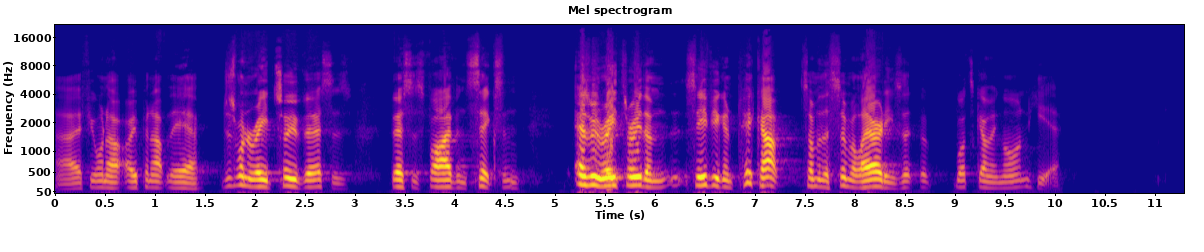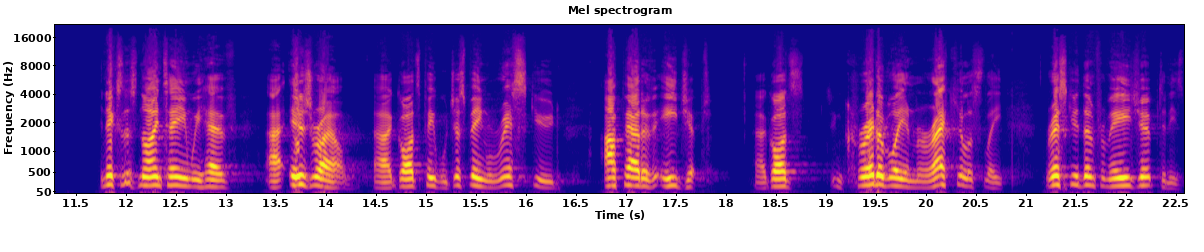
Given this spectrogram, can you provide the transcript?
Uh, if you want to open up there, just want to read two verses, verses 5 and 6. And as we read through them, see if you can pick up some of the similarities of what's going on here. In Exodus 19, we have uh, Israel uh, God's people just being rescued up out of Egypt. Uh, God's incredibly and miraculously rescued them from Egypt and He's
